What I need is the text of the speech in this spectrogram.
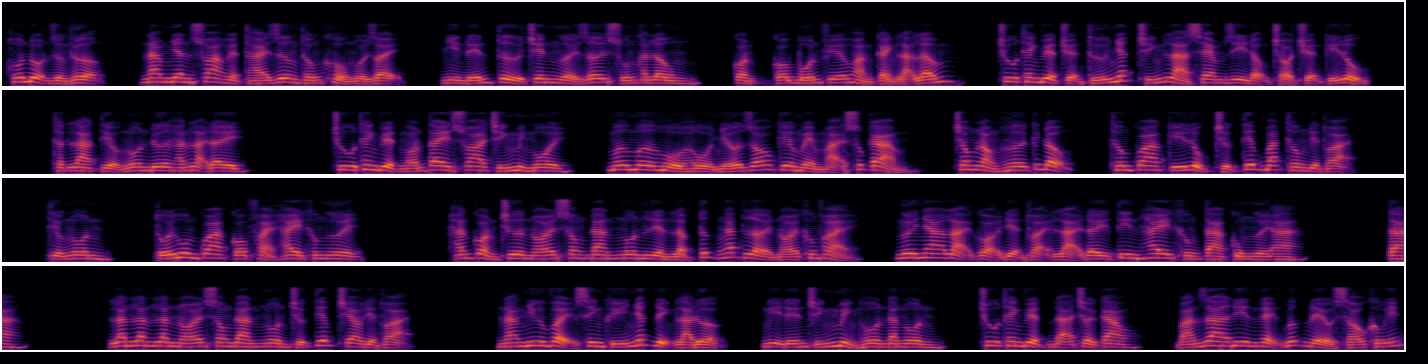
Hôn độn giường thượng, nam nhân xoa huyệt thái dương thống khổ ngồi dậy, nhìn đến từ trên người rơi xuống khăn lông, còn có bốn phía hoàn cảnh lạ lẫm. Chu Thanh Việt chuyện thứ nhất chính là xem di động trò chuyện ký lục. Thật là tiểu ngôn đưa hắn lại đây. Chu Thanh Việt ngón tay xoa chính mình ngôi, mơ mơ hồ hồ nhớ rõ kia mềm mại xúc cảm, trong lòng hơi kích động, thông qua ký lục trực tiếp bắt thông điện thoại. Tiểu ngôn, tối hôm qua có phải hay không ngươi? Hắn còn chưa nói xong đan ngôn liền lập tức ngắt lời nói không phải, ngươi nha lại gọi điện thoại lại đây tin hay không ta cùng ngươi à. Ta. Lăn lăn lăn nói xong đan ngôn trực tiếp treo điện thoại. Nàng như vậy sinh khí nhất định là được, nghĩ đến chính mình hôn đan ngôn, Chu Thanh Việt đã trời cao, bán ra điên lệnh bước đều sáu không ít.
